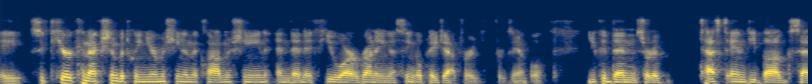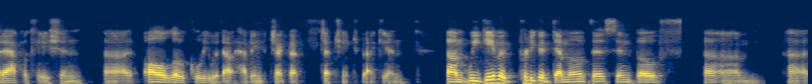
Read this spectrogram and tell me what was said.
a secure connection between your machine and the cloud machine. And then if you are running a single page app, for, for example, you could then sort of test and debug said application uh, all locally without having to check that, that change back in. Um, we gave a pretty good demo of this in both um, uh,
